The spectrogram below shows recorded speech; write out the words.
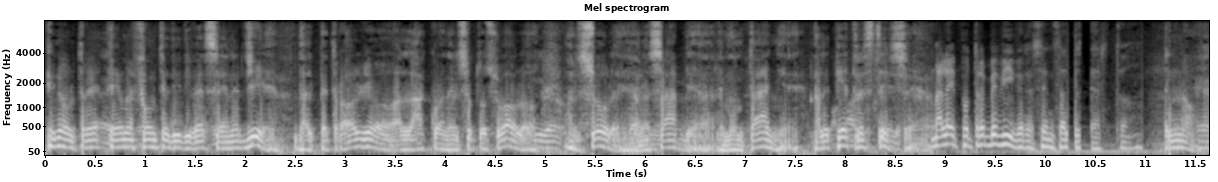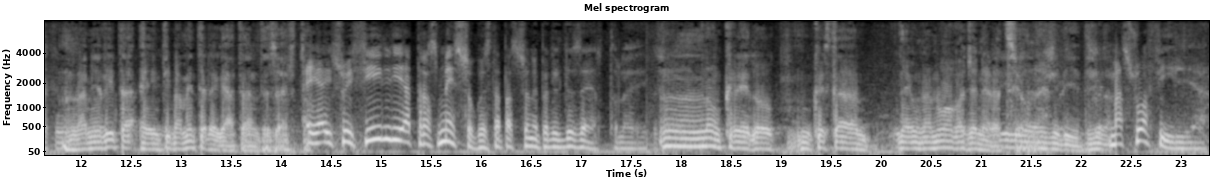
Inoltre è una fonte di diverse energie, dal petrolio all'acqua nel sottosuolo, al sole, alla sabbia, alle montagne, alle pietre stesse. Ma lei potrebbe vivere senza il deserto? No, la mia vita è intimamente legata al deserto. E ai suoi figli ha trasmesso questa passione per il deserto lei? Mm, non credo, questa è una nuova generazione. Ma sua figlia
